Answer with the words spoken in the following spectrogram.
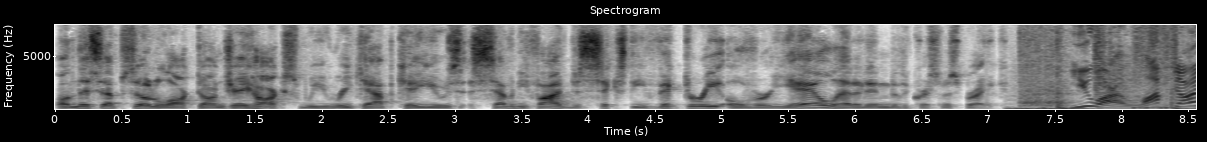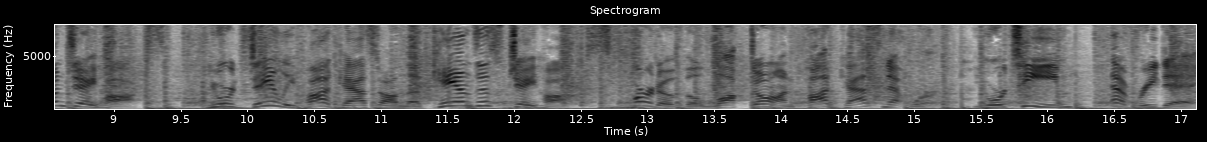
On this episode of Locked On Jayhawks, we recap KU's 75 to 60 victory over Yale headed into the Christmas break. You are Locked On Jayhawks, your daily podcast on the Kansas Jayhawks, part of the Locked On Podcast Network. Your team every day.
